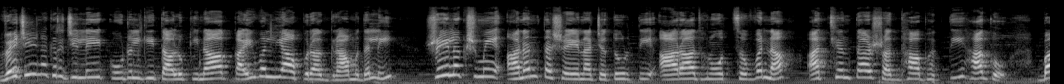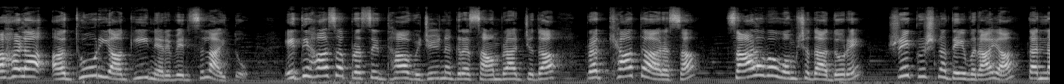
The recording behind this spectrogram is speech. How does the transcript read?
ವಿಜಯನಗರ ಜಿಲ್ಲೆ ಕೂಡಲ್ಗಿ ತಾಲೂಕಿನ ಕೈವಲ್ಯಾಪುರ ಗ್ರಾಮದಲ್ಲಿ ಶ್ರೀಲಕ್ಷ್ಮಿ ಅನಂತ ಶಯನ ಚತುರ್ಥಿ ಆರಾಧನೋತ್ಸವವನ್ನು ಅತ್ಯಂತ ಶ್ರದ್ಧಾಭಕ್ತಿ ಹಾಗೂ ಬಹಳ ಅದ್ಧೂರಿಯಾಗಿ ನೆರವೇರಿಸಲಾಯಿತು. ಇತಿಹಾಸ ಪ್ರಸಿದ್ಧ ವಿಜಯನಗರ ಸಾಮ್ರಾಜ್ಯದ ಪ್ರಖ್ಯಾತ ಅರಸ, ಸಾಳವ ವಂಶದ ದೊರೆ ಶ್ರೀಕೃಷ್ಣ ದೇವರಾಯ ತನ್ನ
